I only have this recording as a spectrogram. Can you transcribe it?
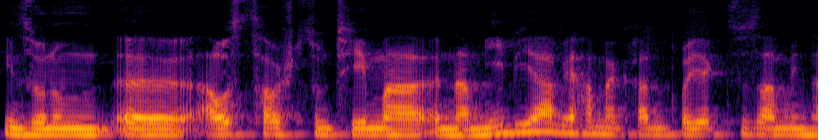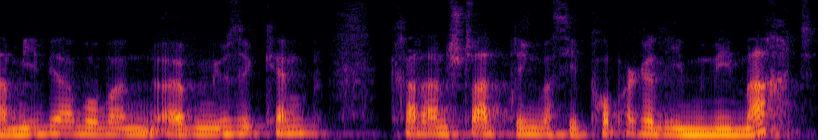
in so einem äh, Austausch zum Thema Namibia. Wir haben ja gerade ein Projekt zusammen in Namibia, wo wir ein Urban Music Camp gerade an den Start bringen, was die Popakademie macht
